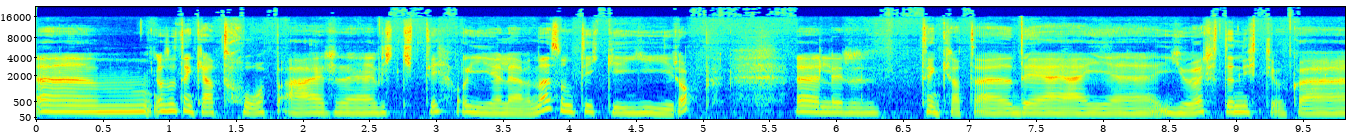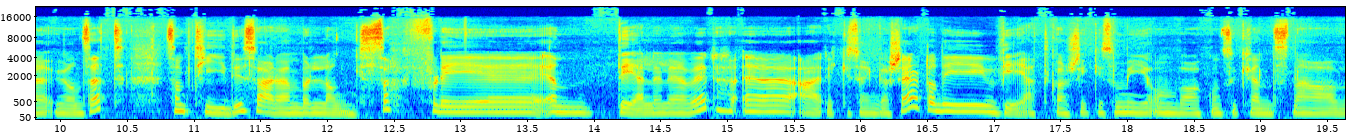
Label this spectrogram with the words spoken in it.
Um, og så tenker jeg at håp er uh, viktig å gi elevene, sånn at de ikke gir opp. Eller tenker at uh, det jeg uh, gjør, det nytter jo ikke uansett. Samtidig så er det en balanse, fordi en del elever er ikke så engasjert, og de vet kanskje ikke så mye om hva konsekvensene av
